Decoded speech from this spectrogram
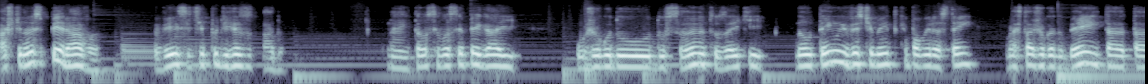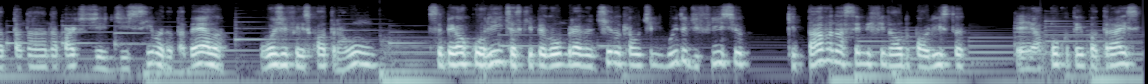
Acho que não esperava ver esse tipo de resultado. Né? Então, se você pegar aí o jogo do, do Santos, aí que não tem o investimento que o Palmeiras tem, mas está jogando bem, tá, tá, tá na, na, parte de, de cima da tabela. Hoje fez 4 a 1 Você pegar o Corinthians, que pegou o Bragantino, que é um time muito difícil, que estava na semifinal do Paulista é, há pouco tempo atrás,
